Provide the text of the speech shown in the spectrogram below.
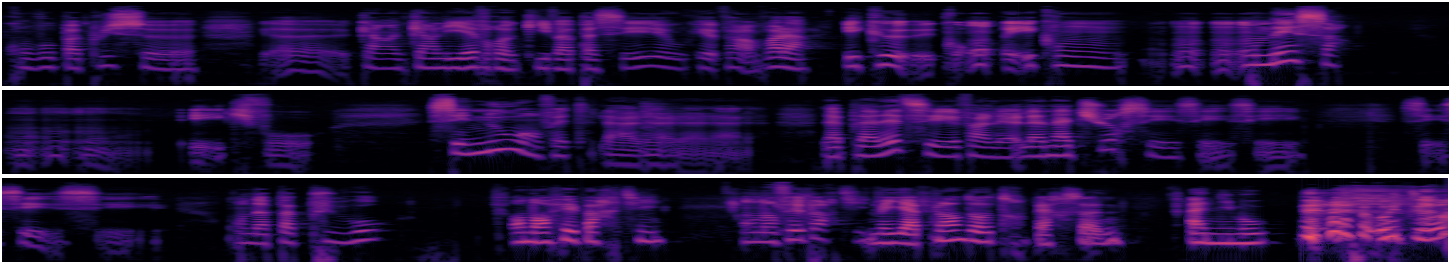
qu'on vaut pas plus euh, euh, qu'un lièvre qui va passer. Ou que- enfin, voilà. Et que- qu'on on, on est ça. On- et qu'il faut. C'est nous, en fait. La, la, la, la- la planète, c'est. Enfin, la, nature, c'est- On n'a pas plus beau. On en fait partie. On en fait partie. Mais il y a plein d'autres personnes, animaux autour,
